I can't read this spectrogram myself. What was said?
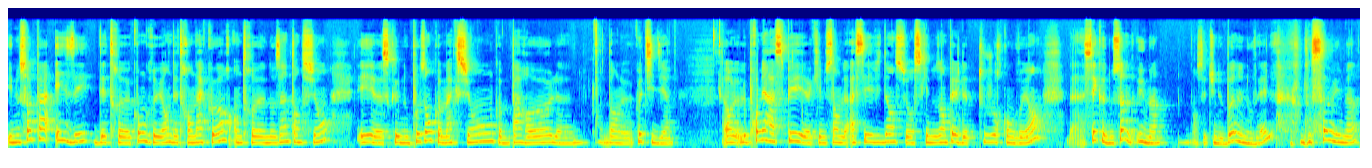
il ne soit pas aisé d'être congruent, d'être en accord entre nos intentions et euh, ce que nous posons comme action, comme parole euh, dans le quotidien. Alors le premier aspect euh, qui me semble assez évident sur ce qui nous empêche d'être toujours congruents, ben, c'est que nous sommes humains. c'est une bonne nouvelle, nous sommes humains.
